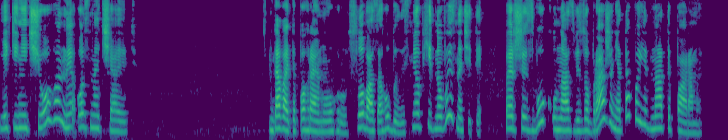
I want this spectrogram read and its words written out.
які нічого не означають. Давайте пограємо у гру. Слова загубились. Необхідно визначити перший звук у назві зображення та поєднати парами.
